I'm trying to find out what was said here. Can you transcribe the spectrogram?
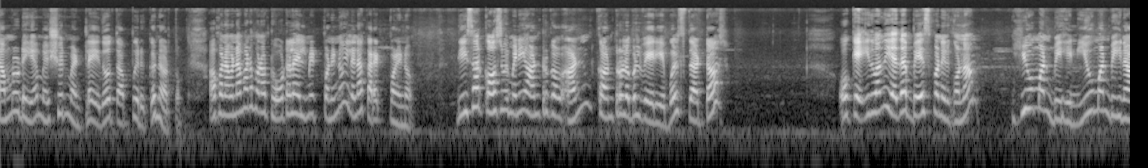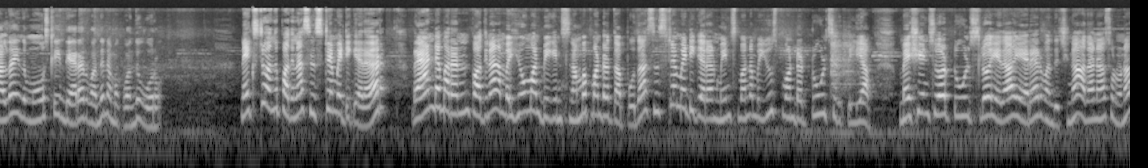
நம்மளுடைய மெஷர்மெண்ட்டில் ஏதோ தப்பு இருக்குதுன்னு அர்த்தம். அப்போ நம்ம என்ன பண்ண பண்ணோம் டோட்டலாக எலிமினேட் பண்ணிடணும் இல்லைனா கரெக்ட் பண்ணிடணும். These are caused by many uncontrollable variables that are okay இது வந்து எதை பேஸ் பண்ணியிருக்கோன்னா ஹியூமன் பீகின் ஹியூமன் பீயினால் தான் இது மோஸ்ட்லி இந்த எரர் வந்து நமக்கு வந்து வரும். நெக்ஸ்ட் வந்து பார்த்தீங்கன்னா சிஸ்டமேட்டிக் எரர் ரேண்டம் எரர்னு பார்த்தீங்கன்னா நம்ம ஹியூமன் பீயிங்ஸ் நம்ம பண்ணுற தப்பு தான் சிஸ்டமேட்டிக் எரர் மீன்ஸ் வந்து நம்ம யூஸ் பண்ணுற டூல்ஸ் இருக்கு இல்லையா? மெஷின்ஸோ டூல்ஸ்லோ ஏதாவது எரர் வந்துச்சுன்னா அதை நான் சொல்லணும்னா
